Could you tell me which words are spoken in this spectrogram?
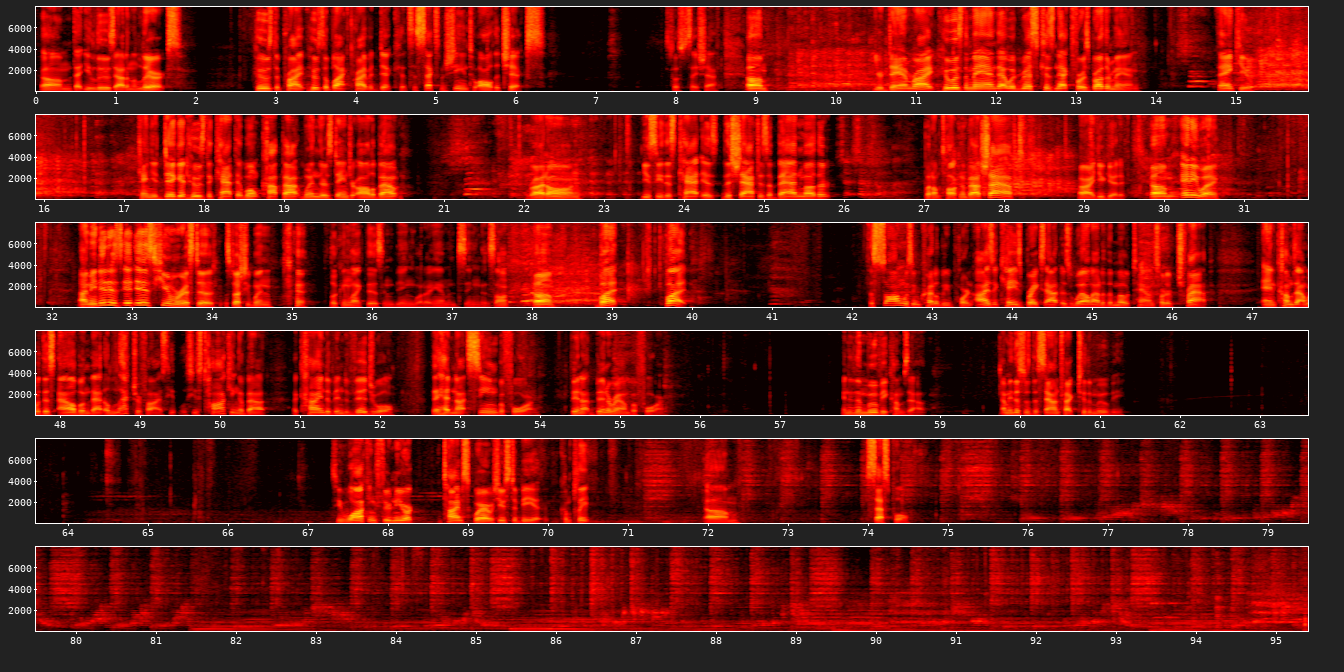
um, that you lose out on the lyrics. Who's the, who's the black private dick that's a sex machine to all the chicks? supposed to say shaft. Um, you're damn right. Who is the man that would risk his neck for his brother man? Thank you. Can you dig it? Who's the cat that won't cop out when there's danger all about? Right on. You see, this cat is, this shaft is a bad mother, but I'm talking about shaft. All right, you get it. Um, anyway, I mean, it is, it is humorous to, especially when looking like this and being what I am and singing this song. Um, but, but, the song was incredibly important. Isaac Hayes breaks out as well out of the Motown sort of trap and comes out with this album that electrifies people. He's talking about a kind of individual they had not seen before. They had not been around before. And then the movie comes out. I mean, this was the soundtrack to the movie. See, walking through New York Times Square, which used to be a complete um, cesspool,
